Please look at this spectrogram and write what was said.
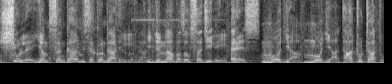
Shule ya Msangani Sekondari yenye namba za usajili S1133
